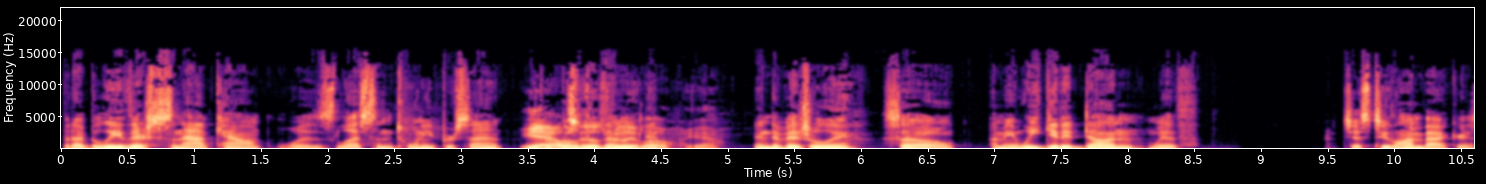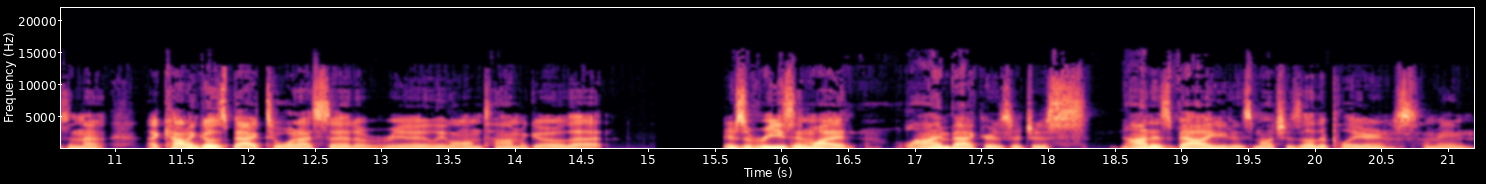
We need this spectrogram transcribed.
But I believe their snap count was less than twenty percent Yeah, it was, both it of was them really low. Yeah. individually. So I mean, we get it done with just two linebackers, and that that kind of goes back to what I said a really long time ago that there's a reason why linebackers are just not as valued as much as other players. I mean,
